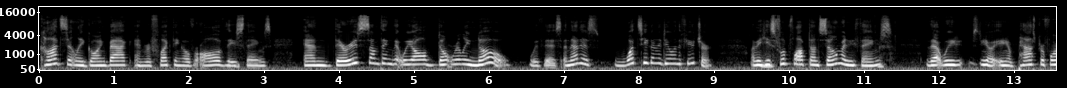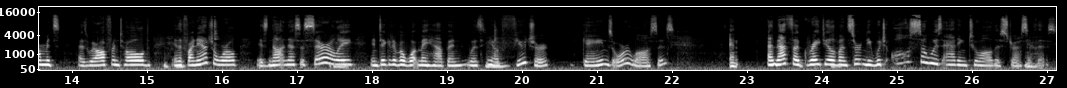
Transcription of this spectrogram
constantly going back and reflecting over all of these things. And there is something that we all don't really know with this, and that is what's he going to do in the future? I mean, he's flip flopped on so many things that we, you know, you know, past performance, as we're often told in the mm-hmm. financial world, is not necessarily mm-hmm. indicative of what may happen with, you know, mm-hmm. future gains or losses. And that's a great deal of uncertainty, which also is adding to all the stress yeah. of this.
